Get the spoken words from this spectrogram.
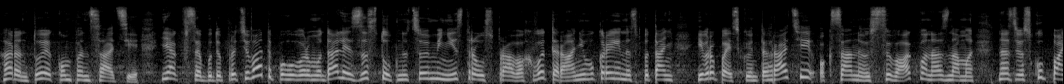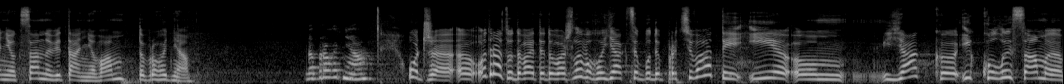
гарантує компенсації. Як все буде працювати, поговоримо далі з заступницею міністра у справах ветеранів України з питань європейської інтеграції Оксаною Сивак. Вона з нами на зв'язку. Пані Оксано, вітання вам. Доброго дня. Доброго дня. Отже, е, одразу давайте до важливого, як це буде працювати, і ем, як е, і коли саме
